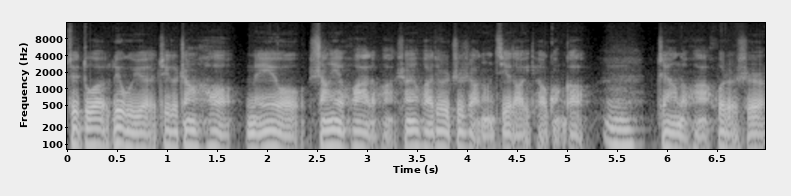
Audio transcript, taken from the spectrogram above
最多六个月这个账号没有商业化的话，商业化就是至少能接到一条广告，嗯，这样的话，或者是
